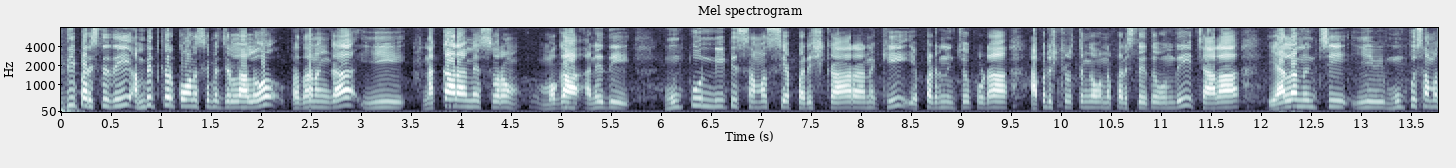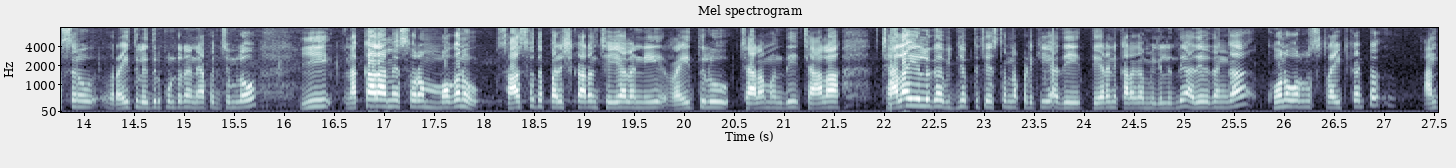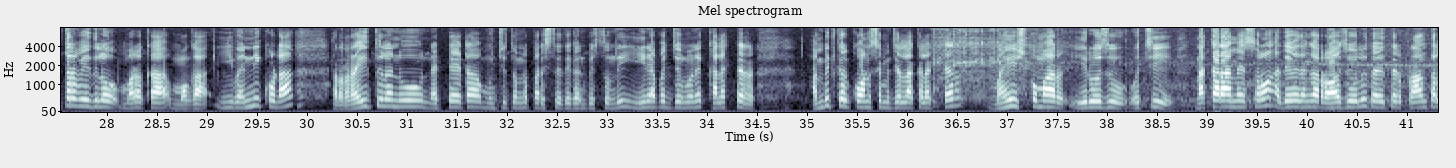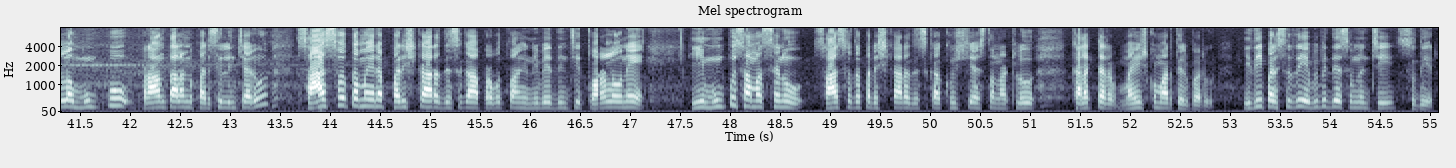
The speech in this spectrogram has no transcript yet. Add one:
ఇది పరిస్థితి. అంబేద్కర్ కోనసీమ జిల్లాలో ప్రధానంగా ఈ నక్కారామేశ్వరం మొగ అనేది ముంపు నీటి సమస్య పరిష్కారానికి ఎప్పటి నుంచో కూడా అపరిష్కృతంగా ఉన్న పరిస్థితి అయితే ఉంది. చాలా ఏళ్ళ నుంచి ఈ ముంపు సమస్యను రైతులు ఎదుర్కొంటున్న నేపథ్యంలో ఈ నక్కారామేశ్వరం మొగను శాశ్వత పరిష్కారం చేయాలని రైతులు చాలామంది చాలా చాలా ఏళ్ళుగా విజ్ఞప్తి చేస్తున్నప్పటికీ అది తీరని కలగా మిగిలింది. అదేవిధంగా కోనవరం స్ట్రైట్ కట్ అంతర్వేదిలో మరొక మొగ. ఇవన్నీ కూడా రైతులను నెట్టేట ముంచుతున్న పరిస్థితి కనిపిస్తుంది. ఈ నేపథ్యంలోనే కలెక్టర్ అంబేద్కర్ కోనసీమ జిల్లా కలెక్టర్ మహేష్ కుమార్ ఈరోజు వచ్చి నక్కరామేశ్వరం అదేవిధంగా రాజోలు తదితర ప్రాంతాల్లో ముంపు ప్రాంతాలను పరిశీలించారు. శాశ్వతమైన పరిష్కార దిశగా ప్రభుత్వానికి నివేదించి త్వరలోనే ఈ ముంపు సమస్యను శాశ్వత పరిష్కార దిశగా కృషి చేస్తున్నట్లు కలెక్టర్ మహేష్ కుమార్ తెలిపారు. ఇది పరిస్థితి ఎబిపి దేశం నుంచి సుధీర్.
